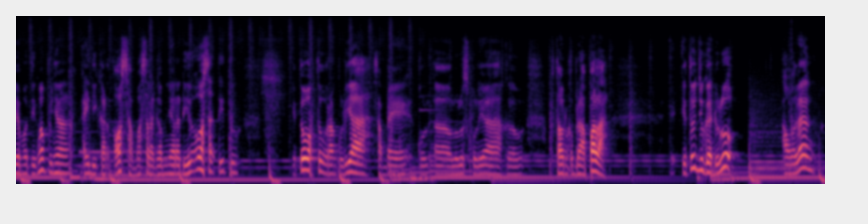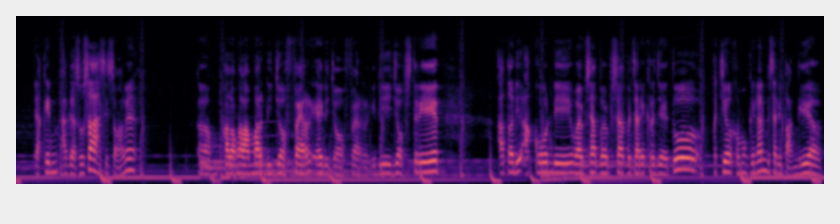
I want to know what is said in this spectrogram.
Yang penting mah punya ID card os sama seragamnya radio os saat itu itu waktu orang kuliah sampai kul uh, lulus kuliah ke tahun keberapa lah. Itu juga dulu awalnya yakin agak susah sih soalnya um, kalau ngelamar di job fair eh di job fair lagi di job street atau di akun di website website pencari kerja itu kecil kemungkinan bisa dipanggil.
